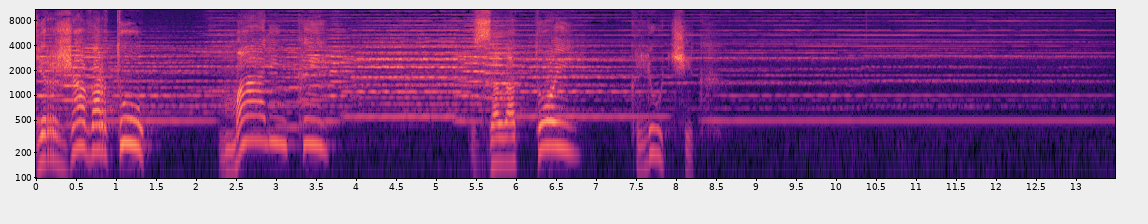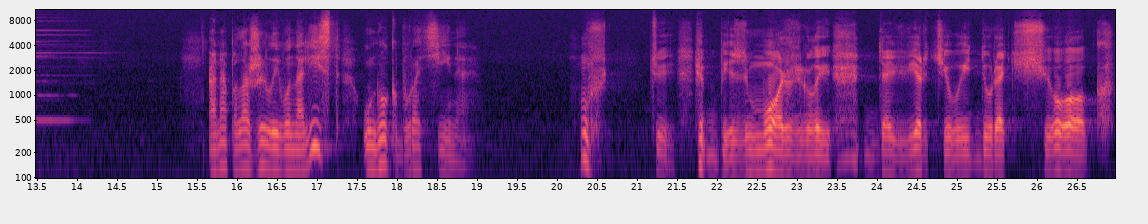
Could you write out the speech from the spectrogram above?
держа во рту маленький золотой ключик. Она положила его на лист у ног Буратино. Ух ты, безмозглый, доверчивый дурачок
